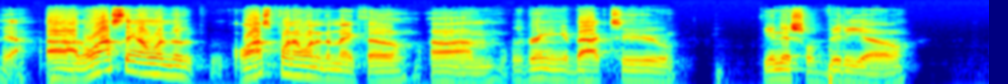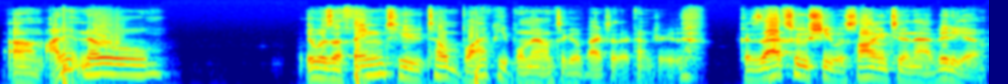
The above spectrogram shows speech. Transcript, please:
Yeah. Uh, the last thing I wanted to, last point I wanted to make though, um, was bringing it back to the initial video. Um, I didn't know it was a thing to tell black people now to go back to their countries because that's who she was talking to in that video.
